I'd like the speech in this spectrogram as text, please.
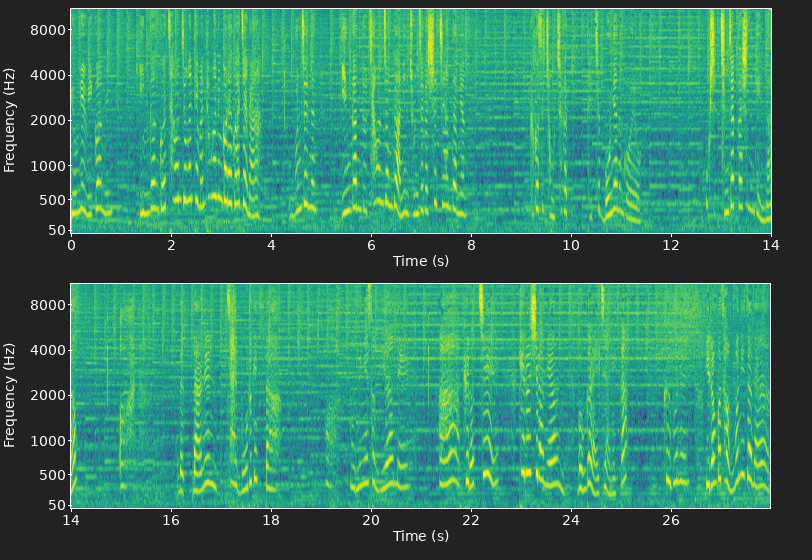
용의 위광은 인간과 차원종한테만 통하는 거라고 하잖아. 문제는 인간도 차원 정도 아닌 존재가 실제한다면 그것의 정체가 대체 뭐냐는 거예요. 혹시 짐작 가시는 게 있나요? 어, 나, 나는 잘 모르겠다. 어, 무능해서 미안해. 아, 그렇지. 캐롯이라면 뭔가 알지 않을까? 그분은 이런 거 전문이잖아.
